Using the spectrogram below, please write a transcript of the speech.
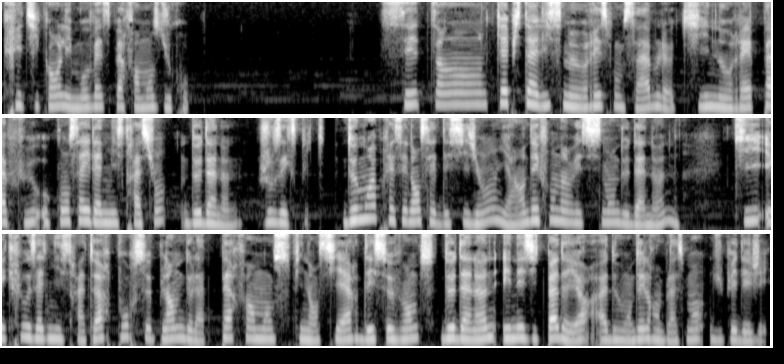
critiquant les mauvaises performances du groupe. C'est un capitalisme responsable qui n'aurait pas plu au conseil d'administration de Danone. Je vous explique. Deux mois précédant cette décision, il y a un des fonds d'investissement de Danone qui écrit aux administrateurs pour se plaindre de la performance financière décevante de Danone et n'hésite pas d'ailleurs à demander le remplacement du PDG.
